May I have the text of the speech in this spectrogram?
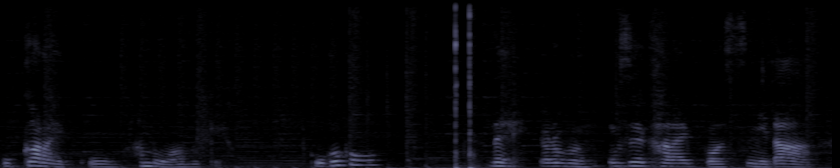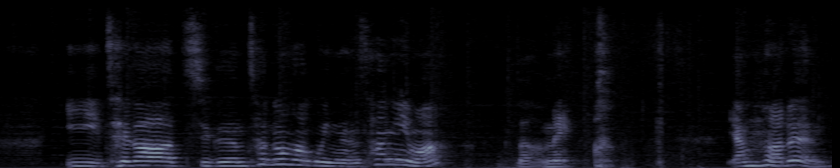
옷 갈아입고 한번 와볼게요 고고고 네 여러분 옷을 갈아입고 왔습니다 이 제가 지금 착용하고 있는 상의와 그 다음에 양말은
